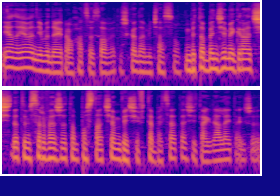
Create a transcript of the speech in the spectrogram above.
Nie no, ja nie będę grał HC-owy, to szkoda mi czasu. My to będziemy grać na tym serwerze tą postacią, wiecie, w TBC też i tak dalej, także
